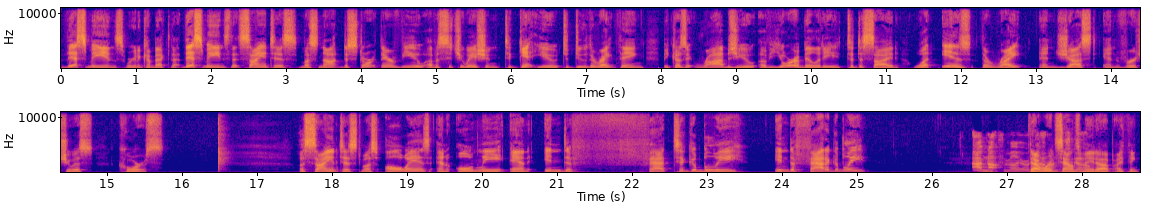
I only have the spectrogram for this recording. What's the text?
This means, we're going to come back to that. This means that scientists must not distort their view of a situation to get you to do the right thing because it robs you of your ability to decide what is the right and just and virtuous course. A scientist must always and only and indefatigably, indefatigably. I'm not familiar with That, that. word. Sounds made up. I think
